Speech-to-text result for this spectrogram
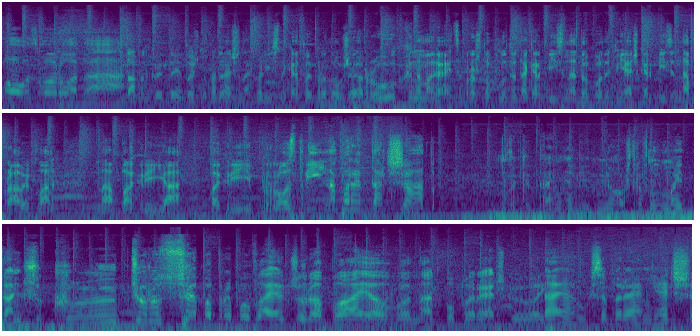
повз ворота. Тапенко йде точну передачу на колісника. Той продовжує рух. Намагається проштовхнути та Карпізіна. Доходить м'яч. Карпізін на правий фланг на Багрія. Багрій прострільна передача. Закидання від нього. Штрафний майданчик. Через себе прибуває Джурабаєв над поперечкою. Рух забирає м'яч.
